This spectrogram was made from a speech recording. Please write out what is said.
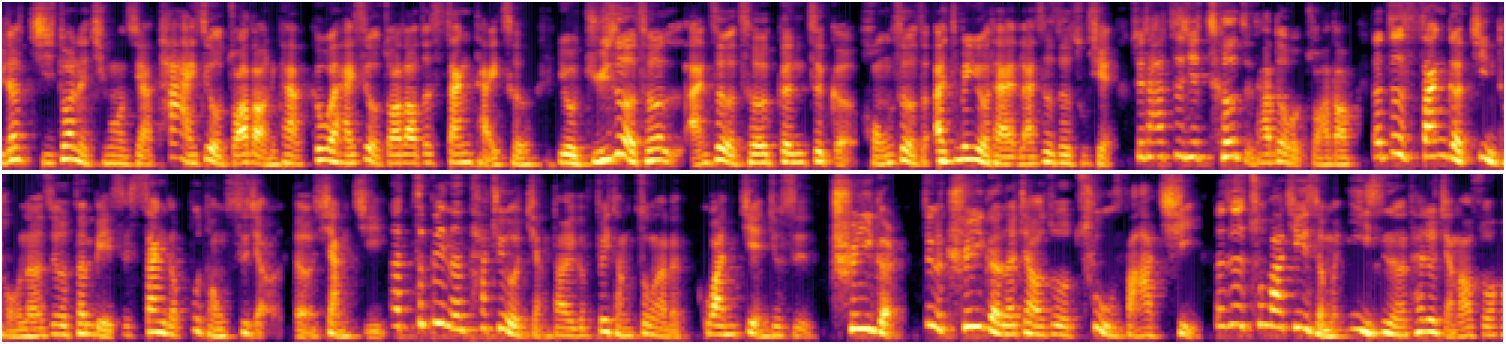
比较极端的情况之下，他还是有抓到。你看各位还是有抓到这三台车，有橘色车、蓝色车跟这个红色车，哎，这边有台蓝色车出现，所以他这些车子他都有抓到。那这三个镜头呢，就分别是三个不同视角的相机。那这边呢，他就有讲到一个非常重要的关键，就是 trigger。这个 trigger 呢叫做触发器。那这个触发器是什么意思呢？他就讲到说，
